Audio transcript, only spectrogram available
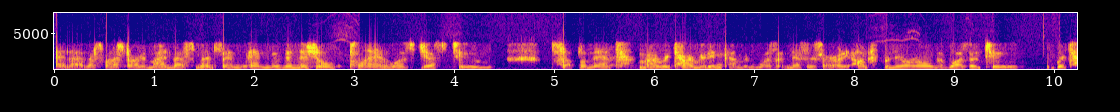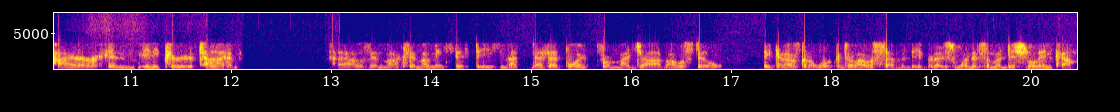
and uh, that's when I started my investments. And and the initial plan was just to supplement my retirement income. It wasn't necessarily entrepreneurial. It wasn't to retire in any period of time. I was in my, my mid 50s, and at, at that point, from my job, I was still thinking I was going to work until I was 70, but I just wanted some additional income.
